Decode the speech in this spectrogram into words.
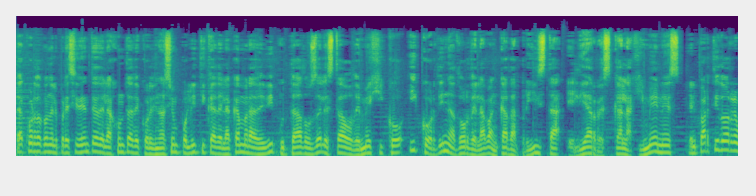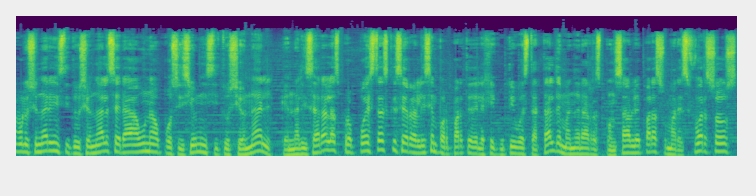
De acuerdo con el presidente de la Junta de Coordinación Política de la Cámara de Diputados del Estado de México y coordinador de la bancada priista, Elías Rescala Jiménez, el Partido Revolucionario Institucional será una oposición institucional que analizará las propuestas que se realicen por parte del Ejecutivo Estatal de manera responsable para sumar esfuerzos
